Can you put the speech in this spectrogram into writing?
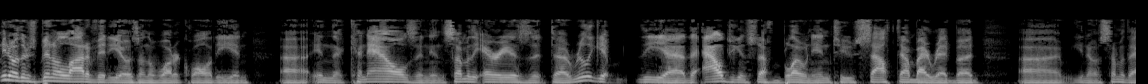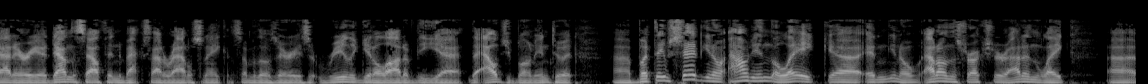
you know, there's been a lot of videos on the water quality and, uh, in the canals and in some of the areas that, uh, really get the, uh, the algae and stuff blown into south down by Redbud uh, you know, some of that area down the south end and backside of Rattlesnake and some of those areas that really get a lot of the, uh, the algae blown into it. Uh, but they've said, you know, out in the lake, uh, and, you know, out on the structure, out in the lake, uh,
